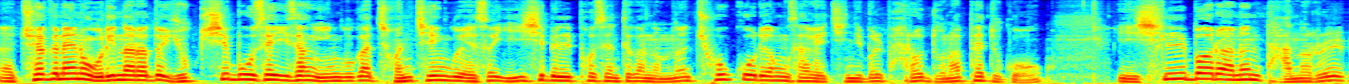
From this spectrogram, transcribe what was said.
어, 최근에는 우리나라도 65세 이상 인구가 전체 인구에서 21%가 넘는 초고령 사회 진입을 바로 눈앞에 두고 이 실버라는 단어를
